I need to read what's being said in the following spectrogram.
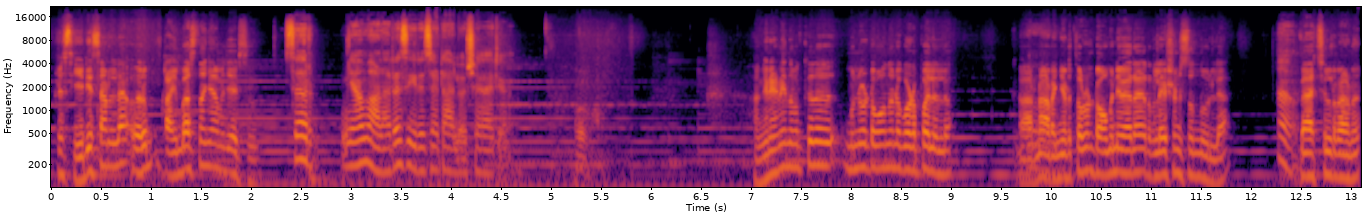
പക്ഷെ സീരിയസ് ആണല്ല വെറും ടൈം പാസ് എന്നാണ് ഞാൻ വിചാരിച്ചത്. സർ ഞാൻ വളരെ സീരിയസ് ആയിട്ട് ആലോചിച്ച കാര്യമാണ്. ഓ. അങ്ങനെയാണെങ്കിൽ നമുക്കിത് മുന്നോട്ട് പോകുന്നതിന് കുഴപ്പമില്ലല്ലോ. കാരണം അറിഞ്ഞിടത്തോളം ടോമിന് വേറെ റിലേഷൻസ് ഒന്നുമില്ല. ബാച്ചിലർ ആണ്.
